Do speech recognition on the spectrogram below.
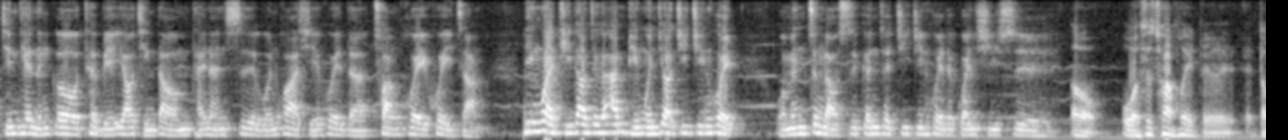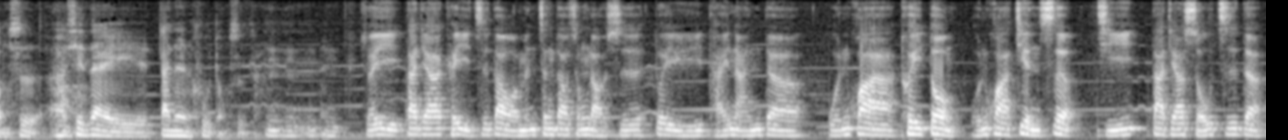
今天能够特别邀请到我们台南市文化协会的创会会长。另外提到这个安平文教基金会，我们郑老师跟这基金会的关系是，哦，我是创会的董事啊，现在担任副董事长。嗯嗯嗯嗯，所以大家可以知道我们郑道松老师对于台南的文化推动、文化建设及大家熟知的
